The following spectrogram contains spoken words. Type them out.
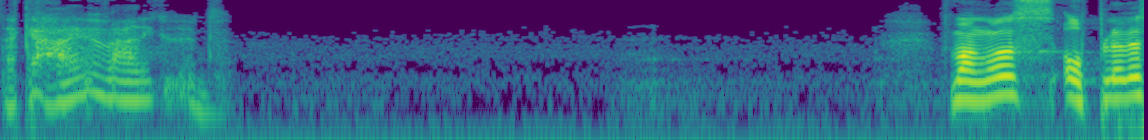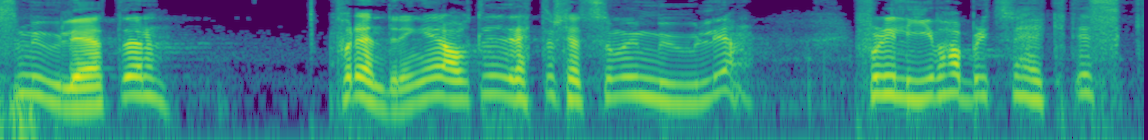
Det er ikke her jeg vil være Gud. For mange av oss oppleves muligheter for endringer av og til rett og slett som umulige fordi livet har blitt så hektisk.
